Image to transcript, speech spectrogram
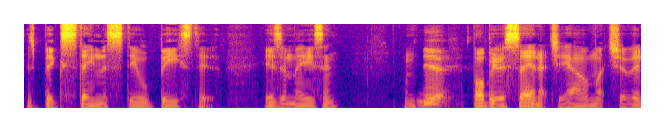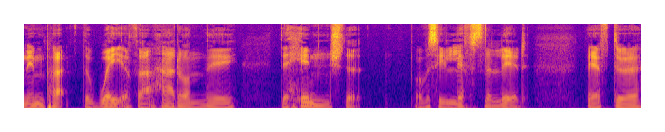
this big stainless steel beast. It is amazing. yeah, Bobby was saying actually how much of an impact the weight of that had on the the hinge that obviously lifts the lid. They have to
